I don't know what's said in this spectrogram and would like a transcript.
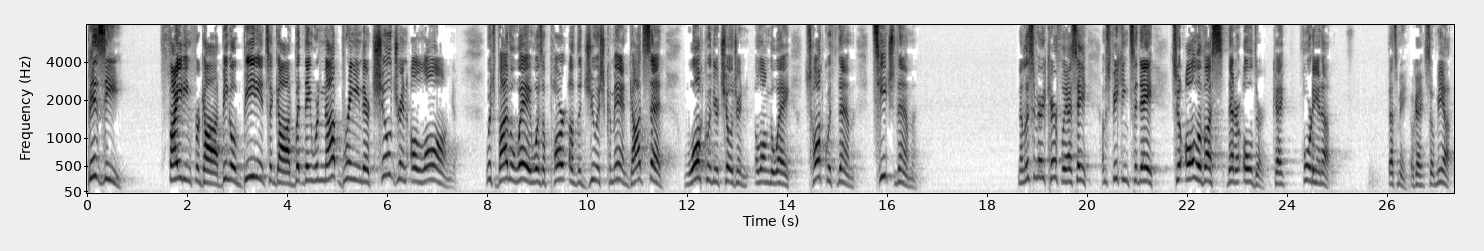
busy fighting for God, being obedient to God, but they were not bringing their children along, which, by the way, was a part of the Jewish command. God said, Walk with your children along the way, talk with them, teach them. Now, listen very carefully. I say, I'm speaking today to all of us that are older, okay? 40 and up. That's me, okay? So, me up.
